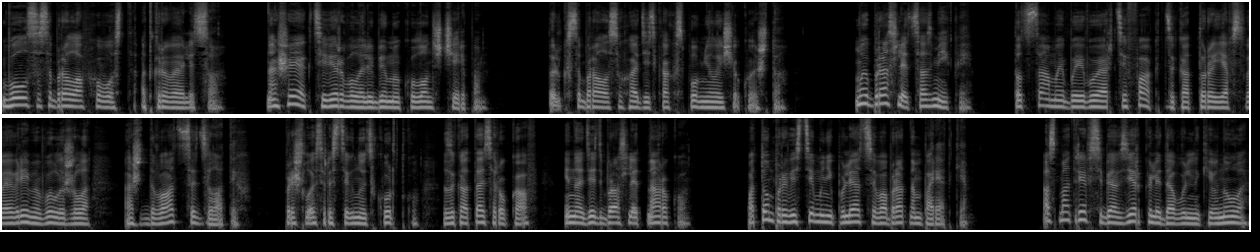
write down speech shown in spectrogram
Волосы собрала в хвост, открывая лицо. На шее активировала любимый кулон с черепом. Только собралась уходить, как вспомнила еще кое-что. Мой браслет со змейкой. Тот самый боевой артефакт, за который я в свое время выложила аж 20 золотых. Пришлось расстегнуть куртку, закатать рукав и надеть браслет на руку. Потом провести манипуляции в обратном порядке. Осмотрев себя в зеркале, довольно кивнула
